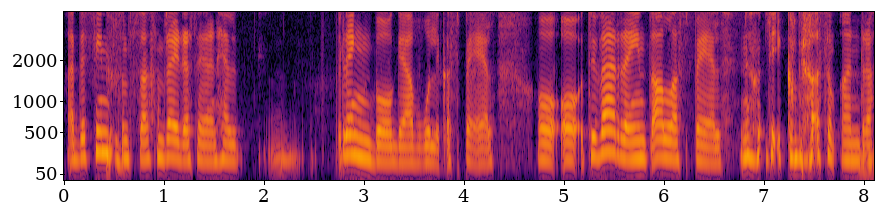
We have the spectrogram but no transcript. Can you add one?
att det finns som, som Reidar säger en hel regnbåge av olika spel. Och, och tyvärr är inte alla spel nu lika bra som andra.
